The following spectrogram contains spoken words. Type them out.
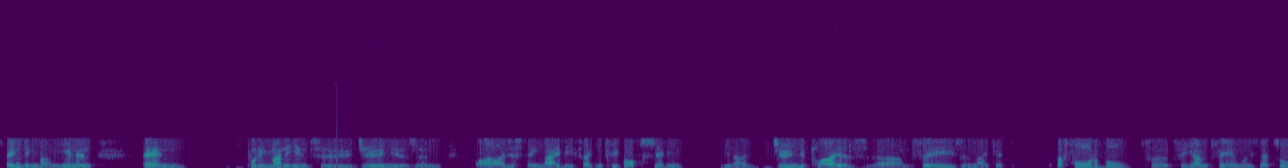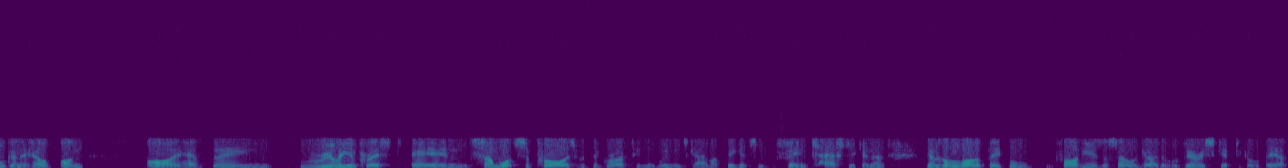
spending money in, and and putting money into juniors. And I just think maybe if they can keep offsetting, you know, junior players' um, fees and make it affordable for, for young families, that's all going to help. I'm I have been really impressed and somewhat surprised with the growth in the women's game. I think it's fantastic, and uh, there was a lot of people five years or so ago that were very sceptical about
